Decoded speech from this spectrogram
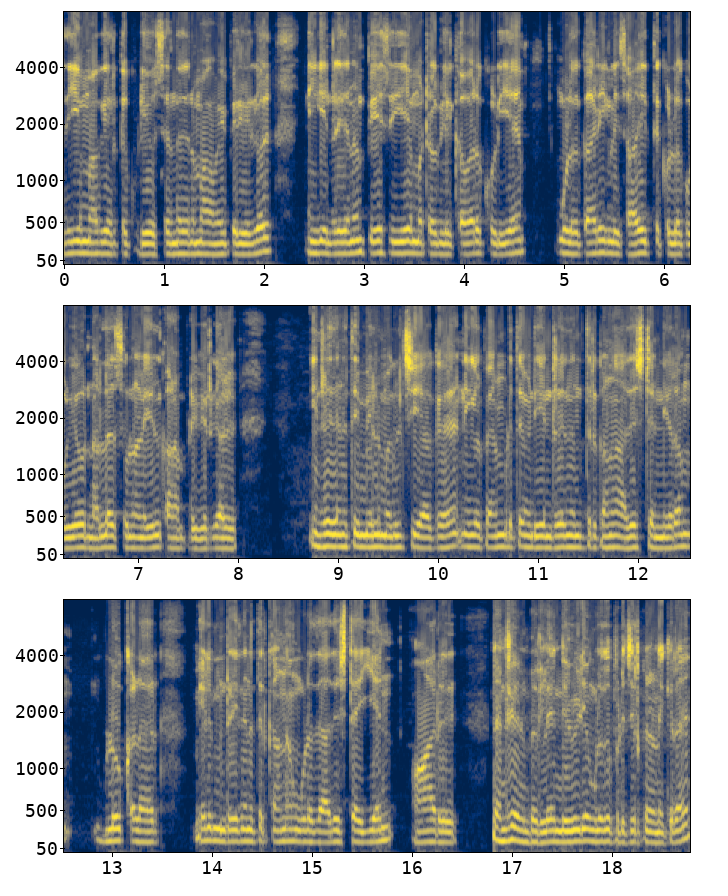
அதிகமாக இருக்கக்கூடிய ஒரு சிறந்த தினமாக அமைப்பீர்கள். நீங்கள் இன்றைய தினம் பேசியே மற்றவர்களை கவரக்கூடிய உங்களது காரியங்களை சாதித்துக் கொள்ளக்கூடிய ஒரு நல்ல சூழ்நிலையில் காணப்படுவீர்கள். இன்றைய தினத்தை மேலும் மகிழ்ச்சியாக நீங்கள் பயன்படுத்த வேண்டிய இன்றைய தினத்திற்கான அதிர்ஷ்ட நிறம் ப்ளூ கலர் மேலும் இன்றைய தினத்திற்கான உங்களது அதிர்ஷ்ட எண் ஆறு. நன்றி நண்பர்களே இந்த வீடியோ உங்களுக்கு பிடிச்சிருக்குன்னு நினைக்கிறேன்.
